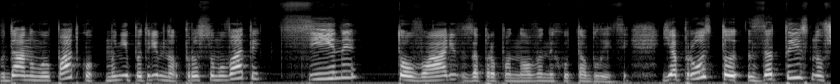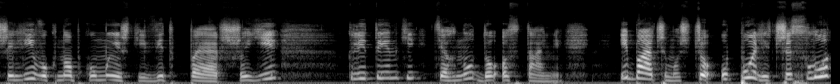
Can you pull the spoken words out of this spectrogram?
В даному випадку мені потрібно просумувати ціни товарів, запропонованих у таблиці. Я просто затиснувши ліву кнопку мишки від першої клітинки, тягну до останньої. І бачимо, що у полі число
